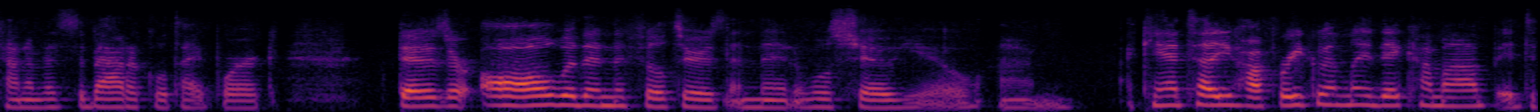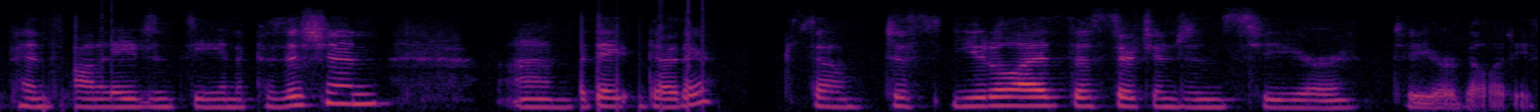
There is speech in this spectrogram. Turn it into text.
kind of a sabbatical type work. Those are all within the filters and then it will show you um, i can't tell you how frequently they come up it depends on an agency and a position um, but they, they're there so just utilize those search engines to your to your abilities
